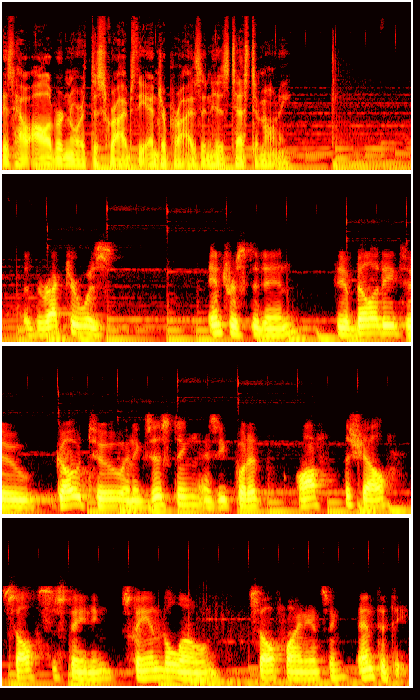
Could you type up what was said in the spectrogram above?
is how Oliver North describes the Enterprise in his testimony. The director was interested in the ability to go to an existing, as he put it, off the shelf, self sustaining, stand alone, self financing entity,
